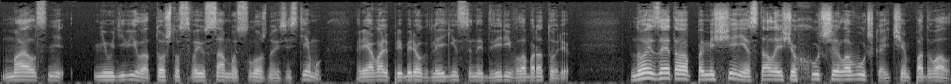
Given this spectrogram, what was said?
Майлз не, не удивило то, что свою самую сложную систему Риаваль приберег для единственной двери в лабораторию. Но из-за этого помещение стало еще худшей ловушкой, чем подвал.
